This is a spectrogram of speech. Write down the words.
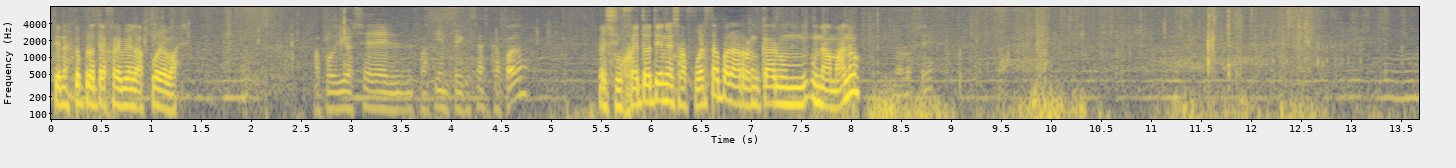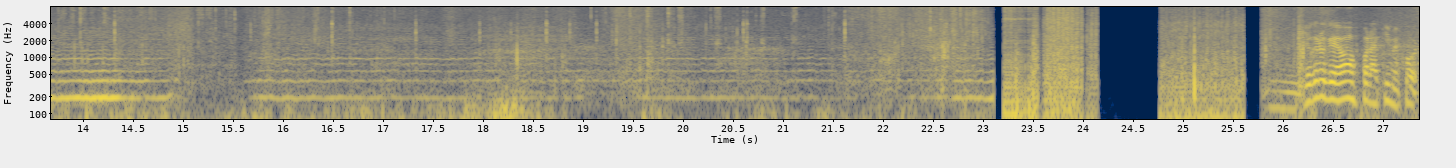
Tienes que proteger bien las pruebas. ¿Ha podido ser el paciente que se ha escapado? ¿El sujeto tiene esa fuerza para arrancar un- una mano? No lo sé. Yo creo que vamos por aquí mejor.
